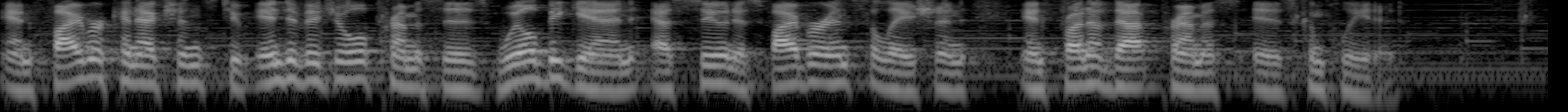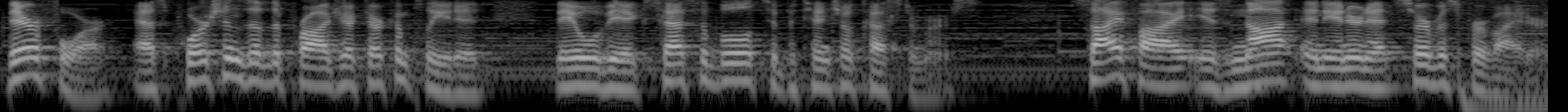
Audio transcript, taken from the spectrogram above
and fiber connections to individual premises will begin as soon as fiber installation in front of that premise is completed. Therefore, as portions of the project are completed, they will be accessible to potential customers. SiFi is not an internet service provider.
